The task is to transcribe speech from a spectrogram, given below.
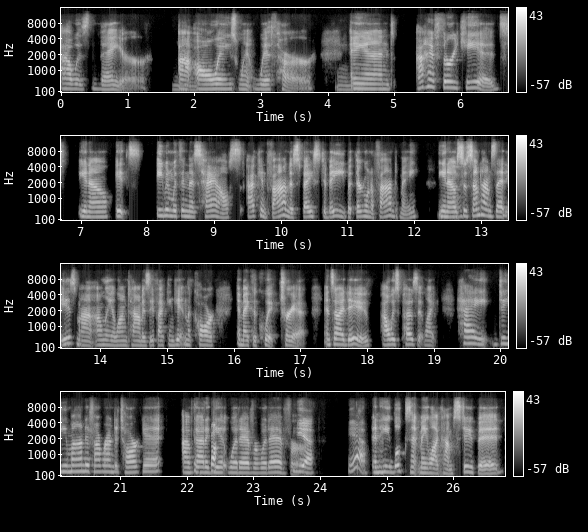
I was there. I Mhm. always went with her. Mhm. And I have three kids. You know, it's even within this house, I can find a space to be, but they're going to find me. You know, Mhm. so sometimes that Mhm. my only alone time is if I can get in the car and make a quick trip. And so I do. I always pose it like, hey, do you mind if I run to Target? I've got to get whatever, whatever. Yeah. Yeah. And he looks at me like I'm stupid.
